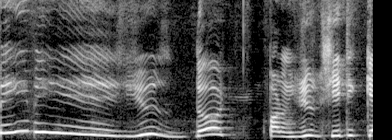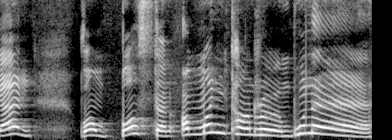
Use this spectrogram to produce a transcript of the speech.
baby. 104 pardon 107 gen. Van Basten. Aman tanrım bu ne?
